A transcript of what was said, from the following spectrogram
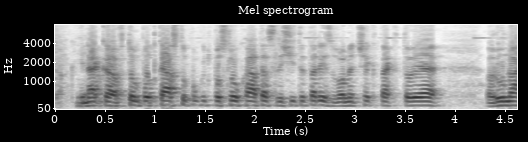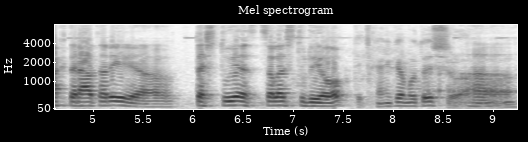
tak. Jinak eh, v tom podcastu, pokud posloucháte a slyšíte tady zvoneček, tak to je Runa, která tady eh, testuje celé studio. Teďka někam odešla.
